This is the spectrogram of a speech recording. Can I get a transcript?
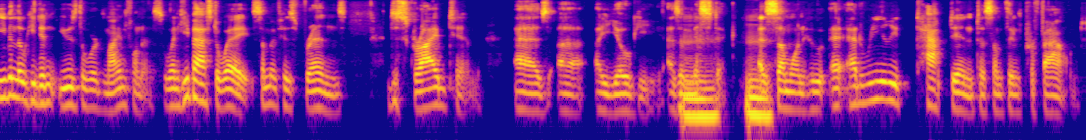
even though he didn't use the word mindfulness, when he passed away, some of his friends described him as a, a yogi, as a mm. mystic, mm. as someone who had really tapped into something profound.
